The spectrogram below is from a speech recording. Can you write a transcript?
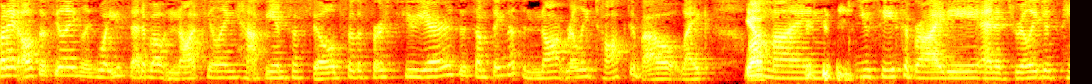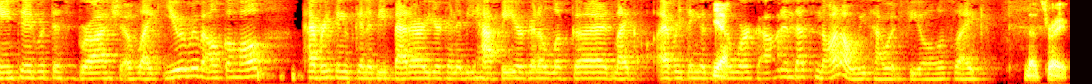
but I also feel like like what you said about not feeling happy and fulfilled for the first few years is something that's not really talked about. Like yeah. online, you see sobriety and it's really just painted with this brush of like you remove alcohol, everything's going to be better, you're going to be happy, you're going to look good, like everything is going to work out and that's not always how it feels. Like That's right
